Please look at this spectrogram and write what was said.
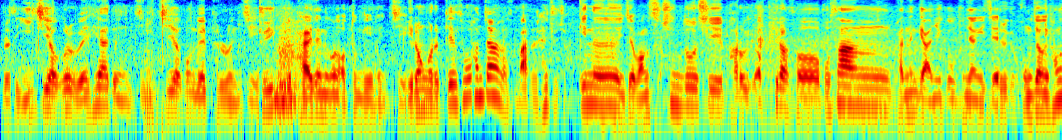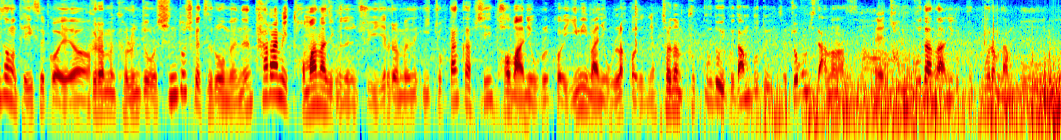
그래서 이 지역을 왜 해야 되는지, 이 지역은 왜 별론지, 주의깊게 봐야 되는 건 어떤 게 있는지 이런 거를 계속 현장을 가서 말을 해주죠. 여기는 이제 왕숙 신도시 바로 옆이라서 보상 받는 게 아니고 그냥 이제 이렇게 공장 은 형성은 돼 있을 거예요. 그러면 결론적으로 신도시가 들어오면은 사람이 더 많아지거든요 주위에. 그러면 이쪽 땅값이 더 많이 오를 거예요. 이미 많이 올랐거든요. 저는 북부도 있고 남부도 있어요. 조금씩 나눠놨어요. 아. 네, 전부 다는 아니고 북부랑 남부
